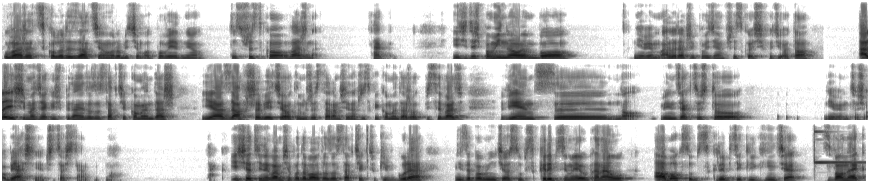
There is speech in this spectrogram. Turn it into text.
Uważać z koloryzacją, robić ją odpowiednio. To jest wszystko ważne. Tak. Jeśli coś pominąłem, bo nie wiem, ale raczej powiedziałem wszystko, jeśli chodzi o to. Ale jeśli macie jakieś pytanie, to zostawcie komentarz. Ja zawsze wiecie o tym, że staram się na wszystkie komentarze odpisywać, więc yy, no, więc jak coś to nie wiem, coś objaśnię, czy coś tam. No. Jeśli odcinek Wam się podobał, to zostawcie kciuki w górę. Nie zapomnijcie o subskrypcji mojego kanału. A obok subskrypcji kliknijcie dzwonek,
